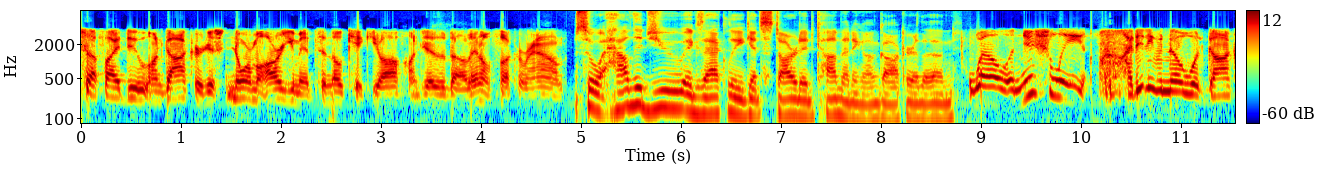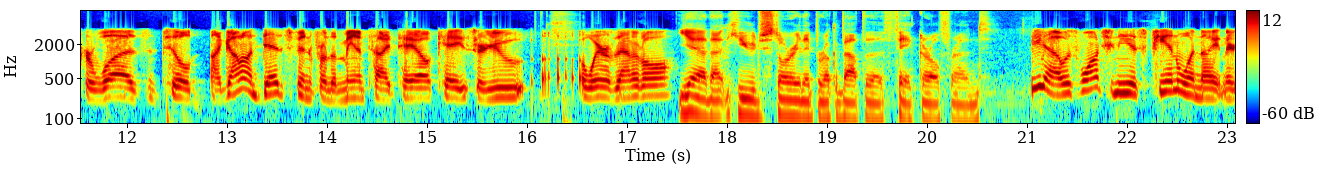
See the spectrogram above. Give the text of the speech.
stuff I do on Gawker, just normal arguments, and they'll kick you off on Jezebel. They don't fuck around. So, how did you exactly get started commenting on Gawker then? Well, initially, I didn't even know what Gawker was until I got on Deadspin from the Manti Te'o case. Are you uh, aware of that at all? Yeah, that huge story they broke about the fake girlfriend. Yeah, I was watching ESPN one night, and they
